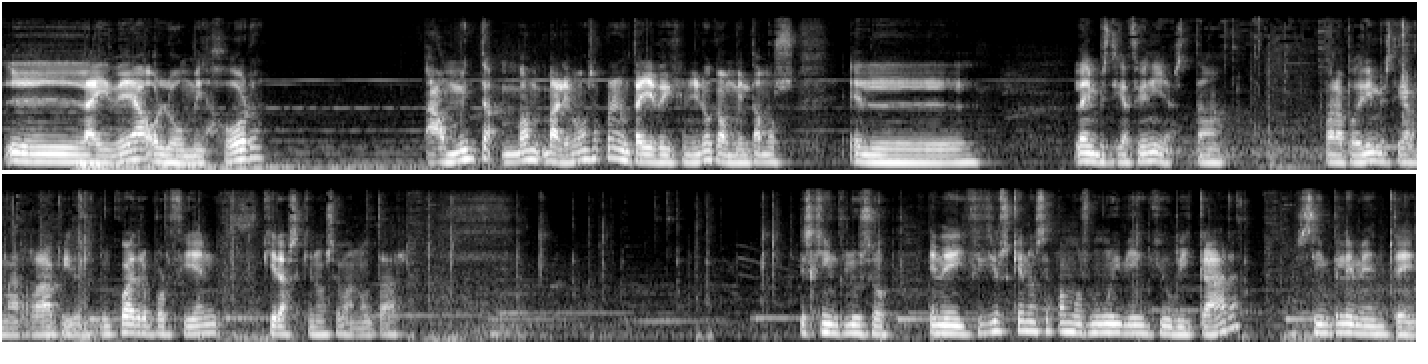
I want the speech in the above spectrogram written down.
la idea o lo mejor aumenta... Vale, vamos a poner un taller de ingeniero que aumentamos el, la investigación y ya está. Para poder investigar más rápido. Un 4%, quieras que no se va a notar. Es que incluso en edificios que no sepamos muy bien qué ubicar, simplemente...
